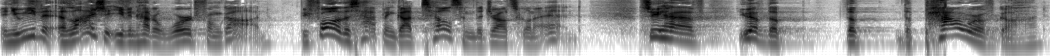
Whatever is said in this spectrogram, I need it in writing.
And you even Elijah even had a word from God. Before all this happened, God tells him the drought's going to end. So you have you have the, the, the power of God,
